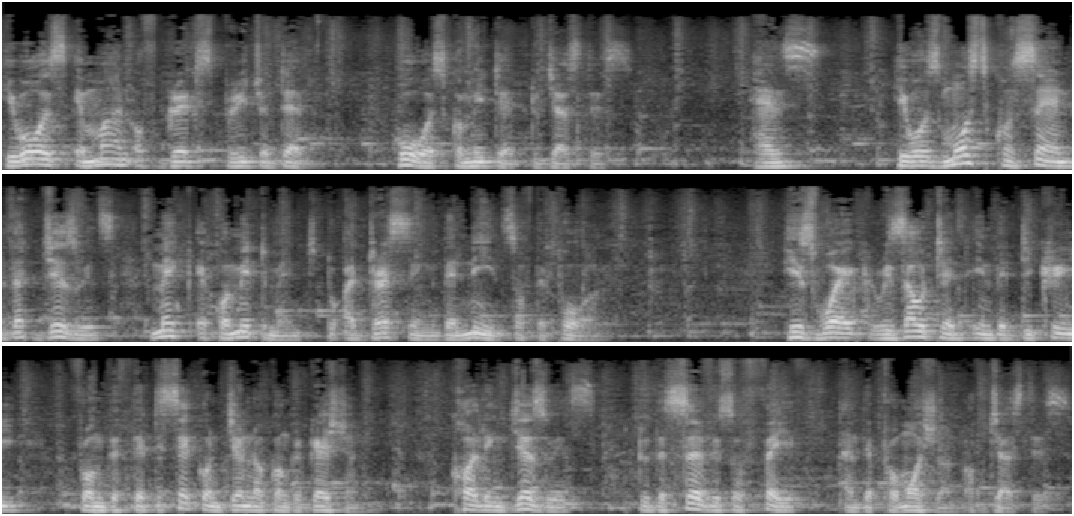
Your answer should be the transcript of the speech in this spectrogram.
He was a man of great spiritual depth who was committed to justice. Hence, he was most concerned that Jesuits make a commitment to addressing the needs of the poor. His work resulted in the decree from the 32nd General Congregation calling Jesuits to the service of faith and the promotion of justice.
